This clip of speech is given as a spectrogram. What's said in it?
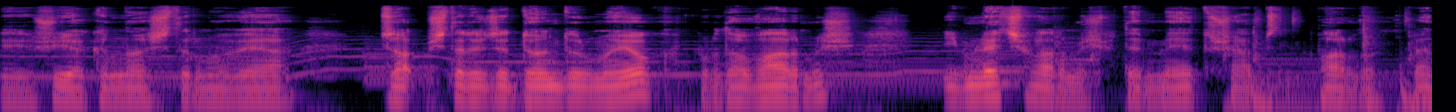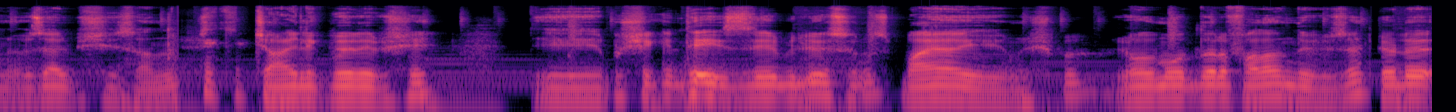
Eee, şu yakınlaştırma veya 160 derece döndürme yok. Burada varmış. İmleç varmış bir de M tuşu pardon ben özel bir şey sandım. Cahillik böyle bir şey. Ee, bu şekilde izleyebiliyorsunuz. Bayağı iyiymiş bu. Yol modları falan da güzel. Şöyle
